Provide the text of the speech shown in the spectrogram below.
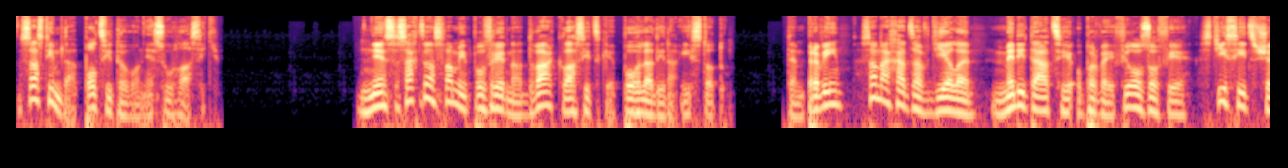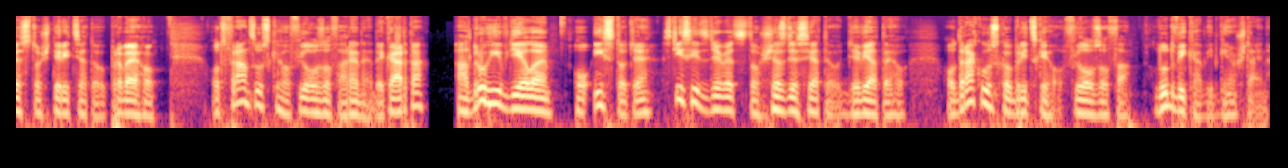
sa s tým dá pocitovo nesúhlasiť. Dnes sa chcem s vami pozrieť na dva klasické pohľady na istotu. Ten prvý sa nachádza v diele Meditácie o prvej filozofie z 1641 od francúzského filozofa René Descartes a druhý v diele o istote z 1969 od rakúsko-britského filozofa Ludvika Wittgensteina.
